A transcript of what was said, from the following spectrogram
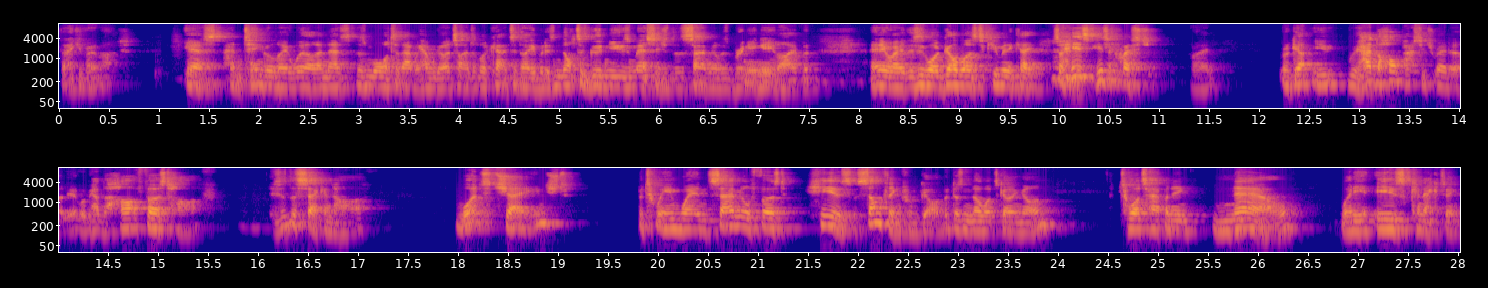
Thank you very much. Yes, and tingle they will. And there's, there's more to that we haven't got time to look at today, but it's not a good news message that Samuel is bringing Eli. But anyway, this is what God wants to communicate. So here's, here's a question, we had the whole passage read earlier, but we had the first half. This is the second half. What's changed between when Samuel first hears something from God but doesn't know what's going on to what's happening now when he is connecting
